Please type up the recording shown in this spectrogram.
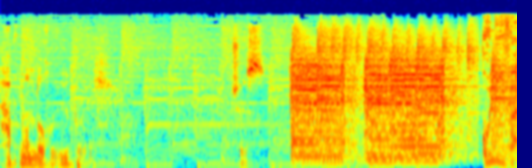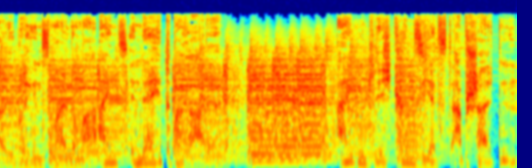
Hat man doch übrig. Tschüss. Uli war übrigens mal Nummer 1 in der Hitparade. Eigentlich können Sie jetzt abschalten.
